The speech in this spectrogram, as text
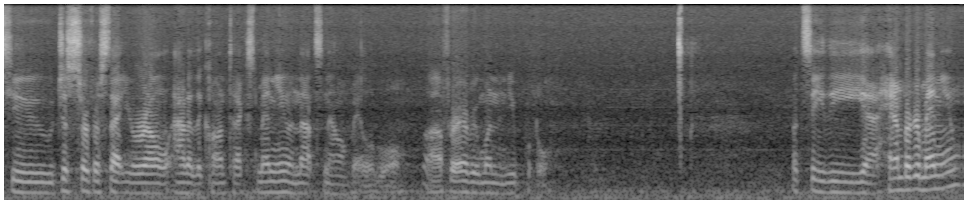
to just surface that URL out of the context menu, and that's now available uh, for everyone in uPortal. Let's see, the uh, hamburger menu,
